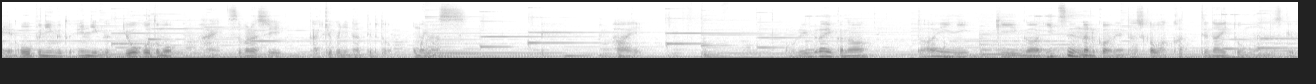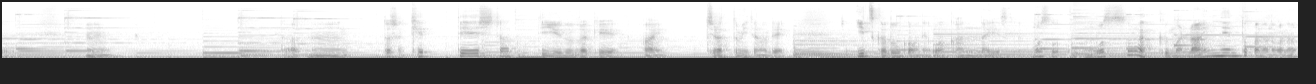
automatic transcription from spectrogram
えー、オープニングとエンディング両方とも、はい、素晴らしい楽曲になってると思います。はい。これぐらいかな。第2期がいつになるかはね確か分かってないと思うんですけど。うん。たうん確か決定したっていうのだけはいちらっと見たのでいつかどうかはね分かんないですけどもそおそらくまあ来年とかなのかな。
